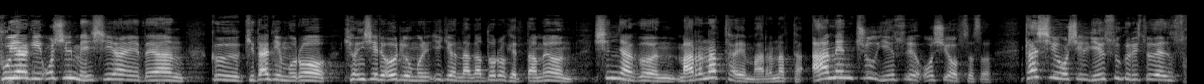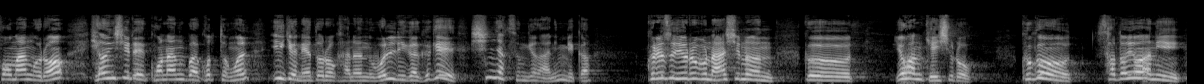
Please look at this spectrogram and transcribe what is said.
구약이 오실 메시아에 대한 그 기다림으로 현실의 어려움을 이겨나가도록 했다면 신약은 마르나타의 마르나타 아멘 주 예수의 오시옵소서 다시 오실 예수 그리스도의 소망으로 현실의 고난과 고통을 이겨내도록 하는 원리가 그게 신약 성경 아닙니까? 그래서 여러분 아시는 그 요한 계시록 그거 사도 요한이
